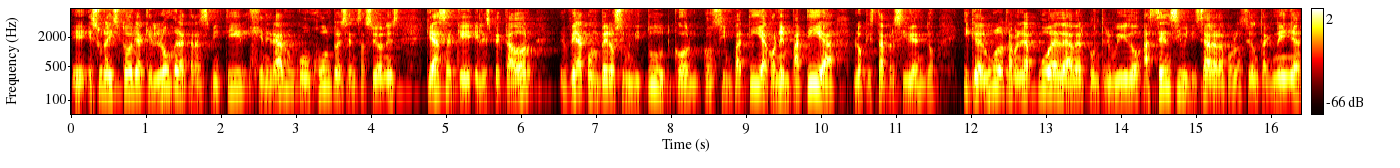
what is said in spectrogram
eh, es una historia que logra transmitir y generar un conjunto de sensaciones que hace que el espectador vea con verosimilitud, con, con simpatía, con empatía lo que está percibiendo y que de alguna u otra manera puede haber contribuido a sensibilizar a la población tacneña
